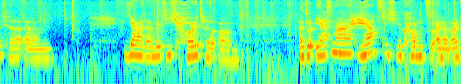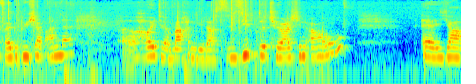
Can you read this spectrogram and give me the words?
Leute. Ähm, ja, damit ich heute, ähm, also erstmal herzlich willkommen zu einer neuen Folge Bücherbande. Äh, heute machen wir das siebte Türchen auf. Äh, ja,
